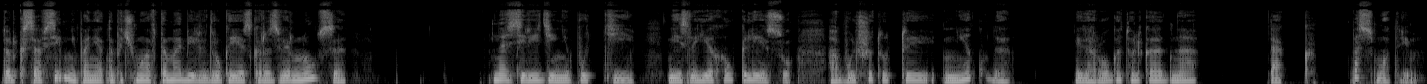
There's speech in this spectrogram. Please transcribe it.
Только совсем непонятно, почему автомобиль вдруг резко развернулся на середине пути, если ехал к лесу, а больше тут и некуда, и дорога только одна. Так, посмотрим.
